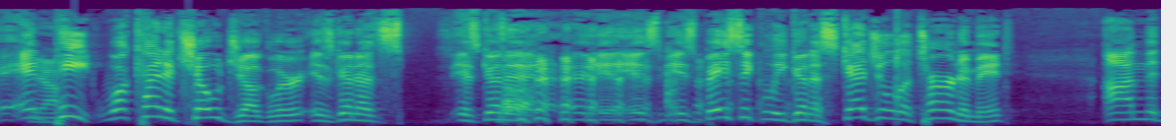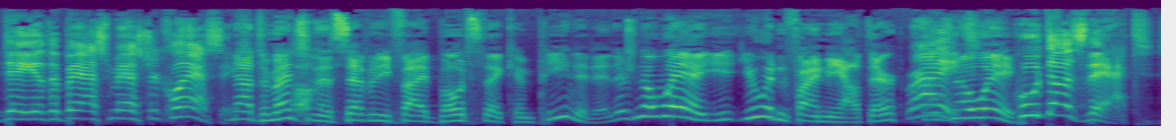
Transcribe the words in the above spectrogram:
And Yeah. Pete, what kind of cho juggler is gonna is gonna is is basically gonna schedule a tournament on the day of the Bassmaster Classic? Not to mention the 75 boats that competed. in. There's no way you, you wouldn't find me out there. right? There's no way. Who does that?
